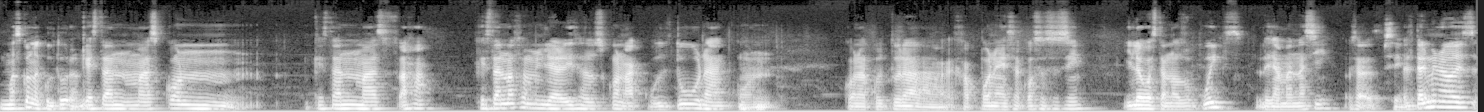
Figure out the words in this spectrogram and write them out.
Más con la cultura, ¿no? que están más con que están más ajá que están más familiarizados con la cultura con, con la cultura japonesa cosas así y luego están los whips le llaman así o sea Sí. el término es,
